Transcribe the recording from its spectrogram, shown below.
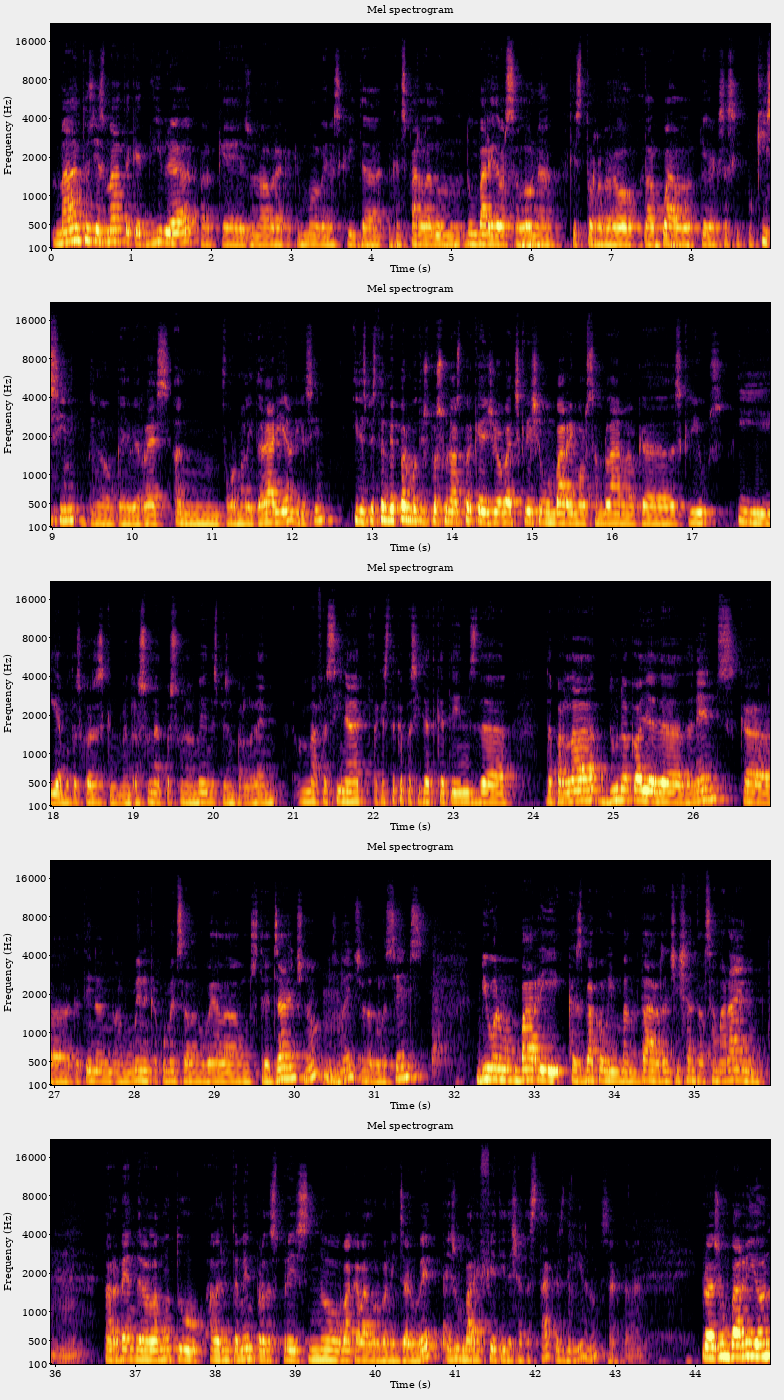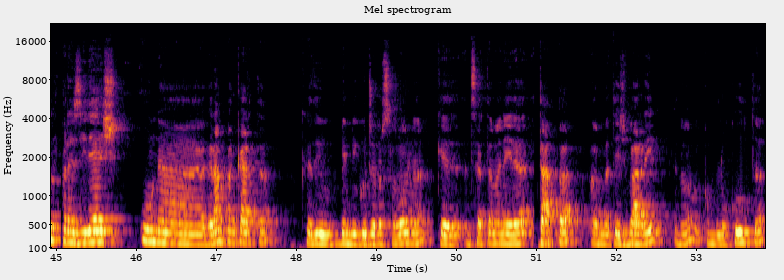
M'ha entusiasmat aquest llibre perquè és una obra que molt ben escrita, que ens parla d'un barri de Barcelona, que és Torre Baró, del qual jo crec que s'ha escrit poquíssim, no gairebé res, en forma literària, diguéssim. I després també per motius personals, perquè jo vaig créixer en un barri molt semblant al que descrius i hi ha moltes coses que m'han ressonat personalment, després en parlarem. M'ha fascinat aquesta capacitat que tens de, de parlar d'una colla de, de nens que, que tenen, al moment en què comença la novel·la, uns 13 anys, no? Mm. més o menys, són adolescents, viuen en un barri que es va com inventar als anys 60, el Samaranc, mm. per vendre la moto a l'Ajuntament, però després no va acabar d'urbanitzar-ho bé. És un barri fet i deixat estar, que es diria, no? Exactament. Però és un barri on presideix una gran pancarta que diu Benvinguts a Barcelona, que en certa manera tapa el mateix barri, no? com l'oculta,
